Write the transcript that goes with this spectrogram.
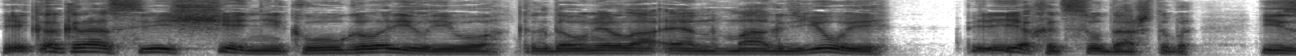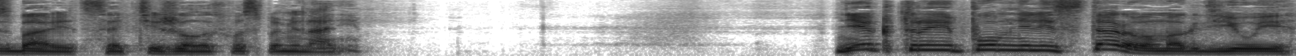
И как раз священник уговорил его, когда умерла Энн Макдьюи, переехать сюда, чтобы избавиться от тяжелых воспоминаний. Некоторые помнили старого Макдьюи,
